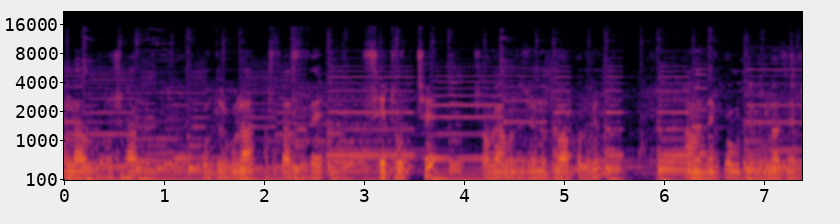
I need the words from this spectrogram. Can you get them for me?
আল্লাহ ভরসা, কবুতরগুলা আস্তে আস্তে সেট হচ্ছে। সবাই আমাদের জন্য দোয়া করবেন। আমাদের কবুতরগুলা যেন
